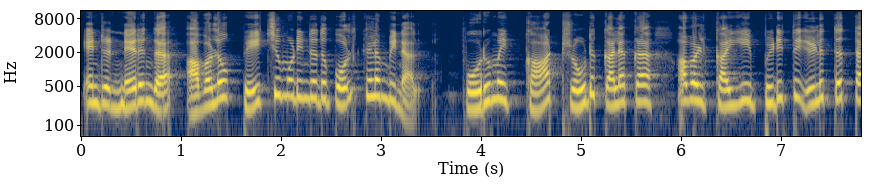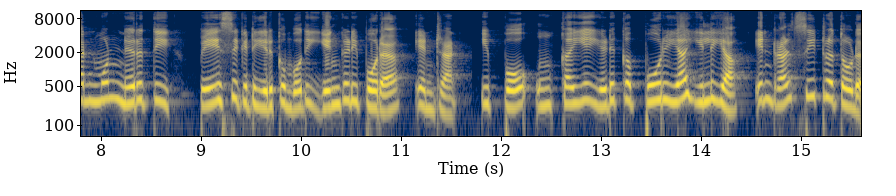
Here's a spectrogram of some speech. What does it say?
என்று நெருங்க அவளோ பேச்சு முடிந்தது போல் கிளம்பினாள். பொறுமை காற்றோடு கலக்க அவள் கையை பிடித்து இழுத்து தன் முன் நிறுத்தி பேசிக்கிட்டு இருக்கும்போது எங்கடி போற? என்றான். இப்போ உன் கையை எடுக்க போறியா இல்லையா? என்றாள் சீற்றத்தோடு.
